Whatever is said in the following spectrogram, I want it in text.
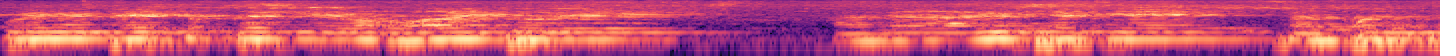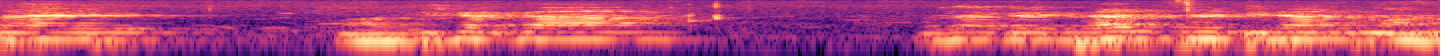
કોઈને બે શબ્દ કહેવા હોય તો એ આગળ આવી શકે સરપંચ સાહેબ માફી કાકા બધા બેઠા જ છે બિરાજમાન.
